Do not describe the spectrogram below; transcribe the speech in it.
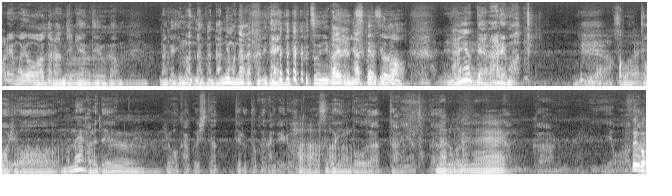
あれもようわからん事件っていうかなんか今なんか何もなかったみたいに普通にバイデンやってるけど何やったやろあれも。いや投票のねあれでうん。票を隠したってるとかなんかいろいはあろすごい陰謀があったんやとか。なるほどね。なんかよそういえば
